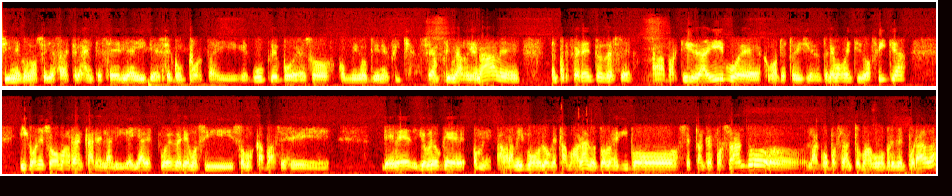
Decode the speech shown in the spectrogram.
si me conoce ya sabes que la gente seria y que se comporta y que cumple, pues eso conmigo tienen ficha, sea en primera regional, en, en preferente o tercera. A partir de ahí, pues como te estoy diciendo, tenemos 22 fichas y con eso vamos a arrancar en la liga. Ya después veremos si somos capaces de, de ver. Yo creo que, hombre, ahora mismo lo que estamos hablando, todos los equipos se están reforzando, la Copa se han tomado como pretemporada,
